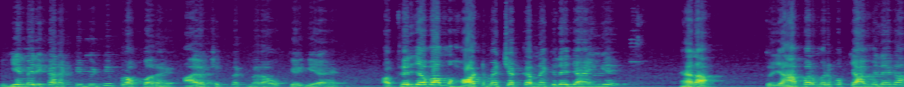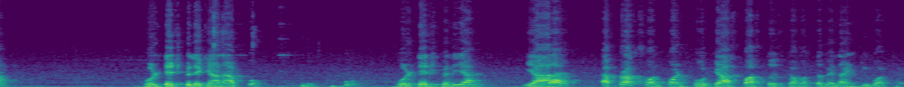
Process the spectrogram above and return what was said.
तो ये मेरी कनेक्टिविटी प्रॉपर है। आयो चिप तक मेरा ओके गया है। और फिर जब हम हॉट में चेक करने के लिए जाएँगे, है ना? तो यहाँ पर मेरे को क्या मिलेगा? वोल्टेज पे लेके आना आपको। वोल्टेज पे लिया। ये आ रहा है। अप्रॉक्स 1.4 के आसपास तो इसका मतलब ये 90 वाट है।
